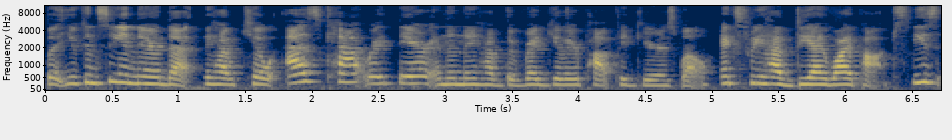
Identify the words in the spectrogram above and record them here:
but you can see in there that they have Kyo as Cat right there, and then they have the regular pop figure as well. Next, we have DIY Pops. These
